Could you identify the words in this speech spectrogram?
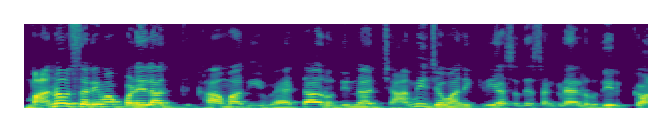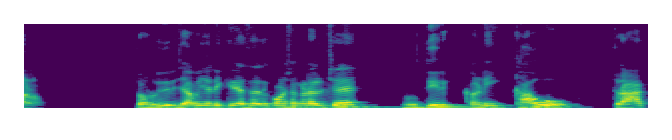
માનવ શરીરમાં પડેલા ઘામાંથી વહેતા રુધિરના જામી જવાની ક્રિયા સાથે સંકળાયેલ રુધિર કણ તો રુધિર જામી જવાની ક્રિયા સાથે કોણ સંકળાયેલ છે? રુધિર કણિકાઓ ત્રાક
